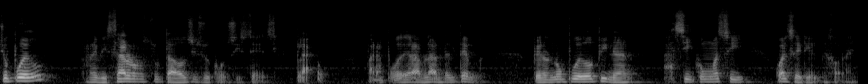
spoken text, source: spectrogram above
Yo puedo revisar los resultados y su consistencia, claro, para poder hablar del tema, pero no puedo opinar, así como así, cuál sería el mejor año.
